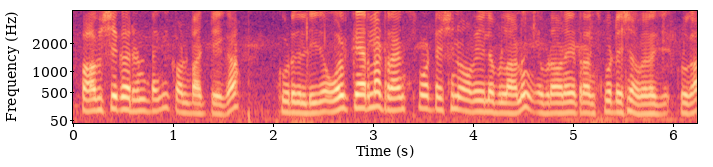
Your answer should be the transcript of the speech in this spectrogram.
അപ്പോൾ ആവശ്യക്കാരുണ്ടെങ്കിൽ കോൺടാക്ട് ചെയ്യുക. കൂടുതൽ ഡീറ്റെയിൽ ഓൾ കേരള ട്രാൻസ്പോർട്ടേഷനും അവൈലബിൾ ആണ്. എവിടെ വേണമെങ്കിൽ ട്രാൻസ്പോർട്ടേഷൻ അവൈലബിൾ ചെയ്യുക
